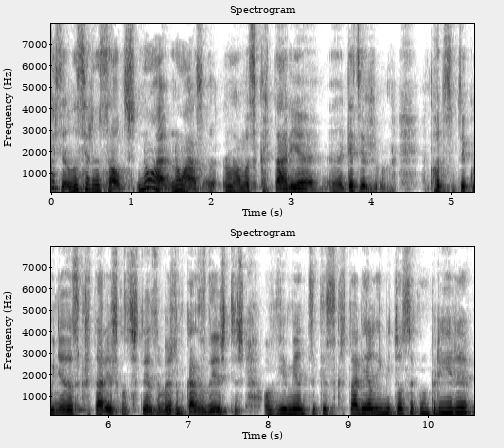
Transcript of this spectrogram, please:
quer dizer, Lacerda Salles, não há, não há, não há uma secretária, eh, quer dizer, pode-se meter cunha das secretárias, com certeza, mas no caso destes, obviamente que a secretária limitou-se a cumprir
